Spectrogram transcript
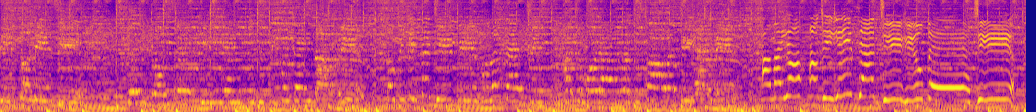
sintonize. Feitron T559, 97,7. Rádio Morada do Sol FM. A maior audiência de Rio Verde.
